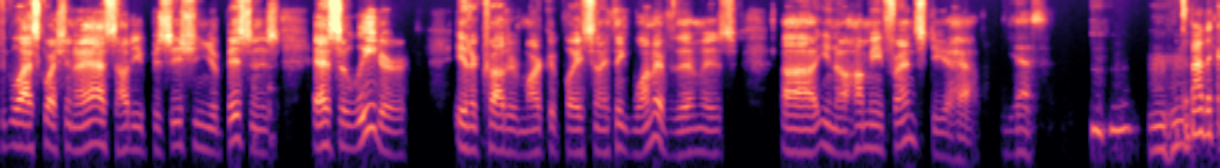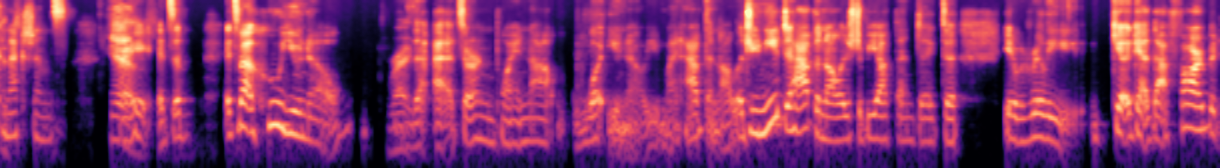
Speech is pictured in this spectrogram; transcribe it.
the last question I asked, how do you position your business as a leader in a crowded marketplace. And I think one of them is, uh, you know, how many friends do you have? Yes. Mm-hmm. Mm-hmm. It's about the connections. yeah. Right? It's a it's about who you know. Right. That at a certain point, not what you know. You might have the knowledge. You need to have the knowledge to be authentic, to, you know, really get get that far. But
